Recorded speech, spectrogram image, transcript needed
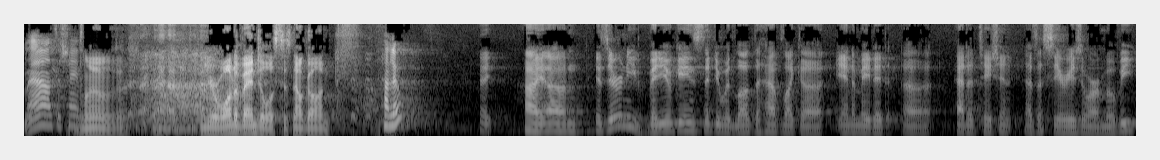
No. Nah, it's a shame. No, your one evangelist is now gone. Hello. Hey, hi. Um, is there any video games that you would love to have like a animated uh, adaptation as a series or a movie?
